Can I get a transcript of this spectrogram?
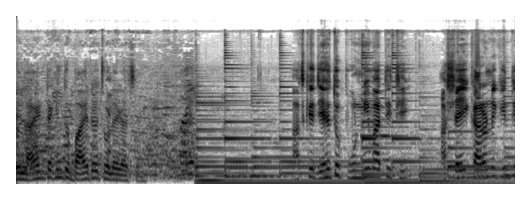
এই লাইনটা কিন্তু বাইরেও চলে গেছে। আজকে যেহেতু পূর্ণিমা তিথি, আর সেই কারণে কিন্তু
